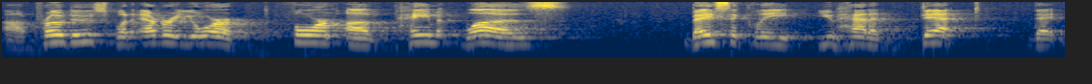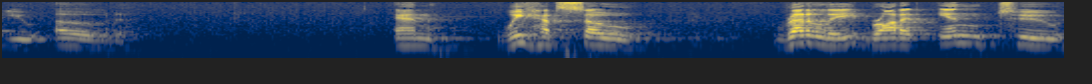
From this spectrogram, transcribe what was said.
uh, produce, whatever your form of payment was, basically you had a debt that you owed. And we have so readily brought it into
